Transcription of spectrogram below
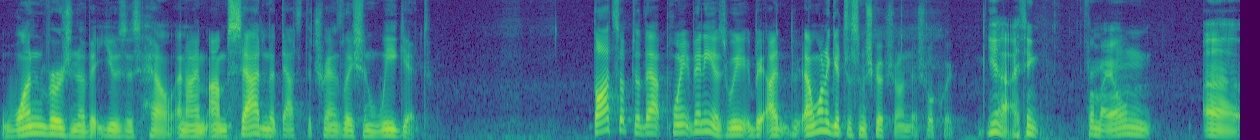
one version of it uses hell. And I'm, I'm saddened that that's the translation we get. Thoughts up to that point, Vinny? As we, I, I want to get to some scripture on this real quick. Yeah, I think for my own uh,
